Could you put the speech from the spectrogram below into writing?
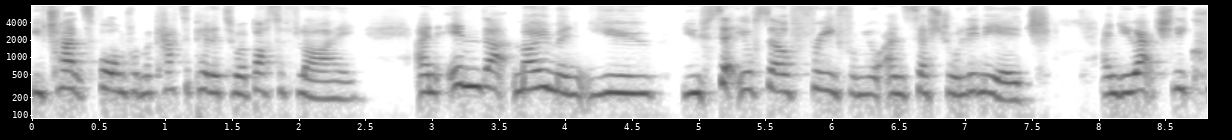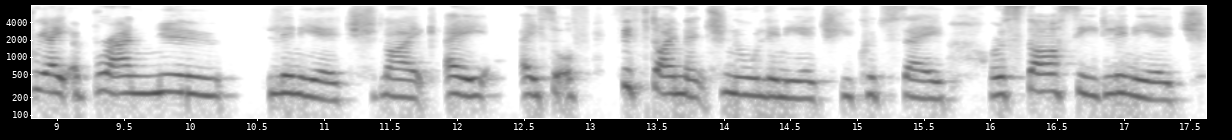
you transform from a caterpillar to a butterfly. And in that moment you you set yourself free from your ancestral lineage and you actually create a brand new lineage like a a sort of fifth dimensional lineage you could say or a star seed lineage.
